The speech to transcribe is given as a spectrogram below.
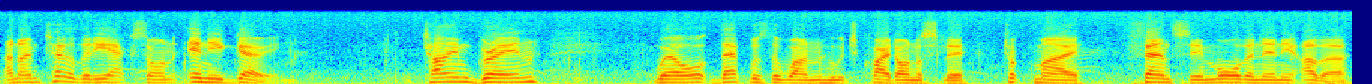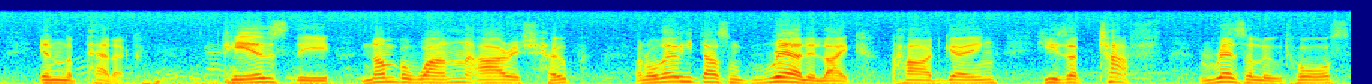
and I'm told that he acts on any going. Time Grain, well, that was the one which, quite honestly, took my fancy more than any other in the paddock. He is the number one Irish hope, and although he doesn't really like hard going, he's a tough, resolute horse.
